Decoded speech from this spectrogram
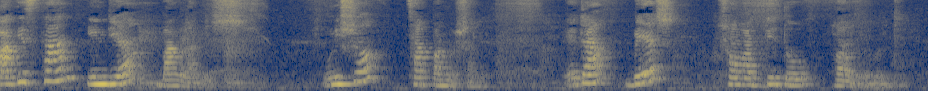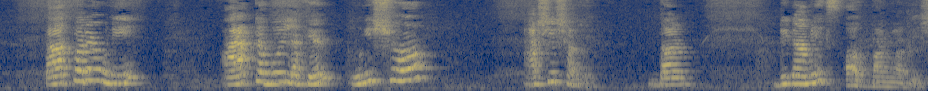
Pakistan India Bangladesh উনিশশো ছাপ্পান্ন সালে। এটা বেশ সমাদৃত তারপরে উনি আর একটা বই লেখেন, উনিশশো আশি সালে, দ্য ডিনামিক্স অফ বাংলাদেশ।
